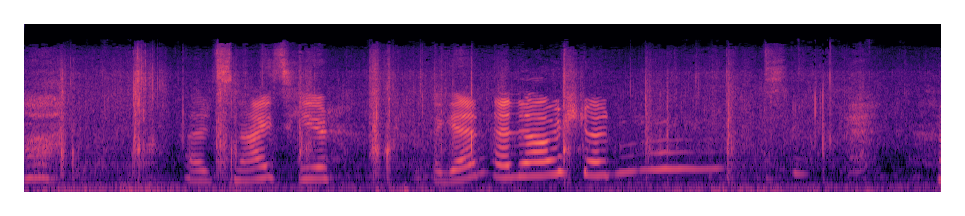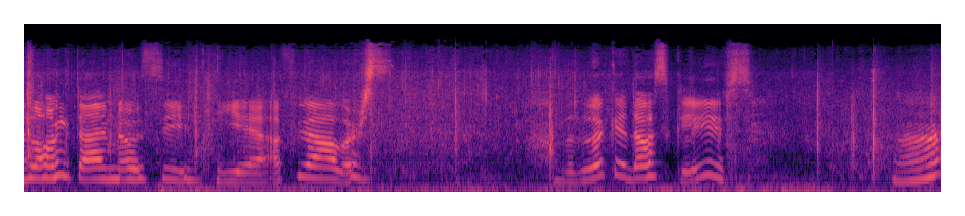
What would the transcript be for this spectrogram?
oh. Uh, it's nice here again and the ocean long time no see. Yeah a few hours. But look at those cliffs. Huh?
